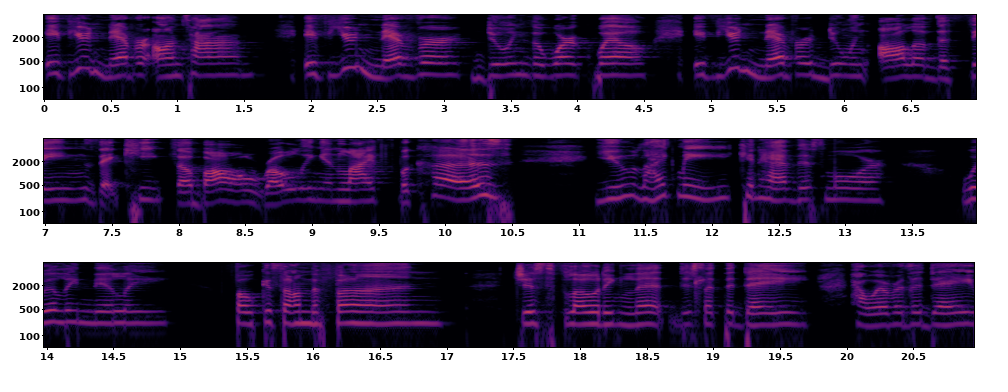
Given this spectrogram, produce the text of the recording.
if you're never on time, if you're never doing the work well, if you're never doing all of the things that keep the ball rolling in life because you, like me, can have this more willy nilly, focus on the fun, just floating, let just let the day, however the day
